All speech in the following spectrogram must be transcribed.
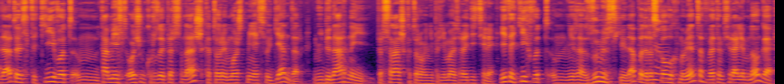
да, то есть такие вот, м, там есть очень крутой персонаж, который может менять свой гендер, небинарный персонаж, которого не принимают родители. И таких вот, не знаю, зумерских, да, подростковых моментов в этом сериале много,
